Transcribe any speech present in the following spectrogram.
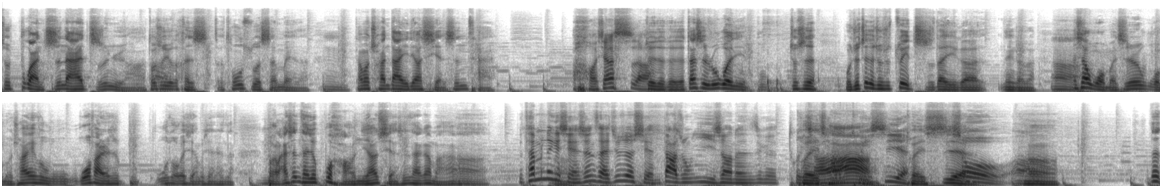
就不管直男还是直女啊，都是有一个很很通俗的审美的。嗯他们穿搭一定要显身材，好像是啊，对对对对，但是如果你不就是，我觉得这个就是最直的一个那个了。啊那，像我们其实我们穿衣服，我我反正是不无所谓显不显身材，嗯本来身材就不好，你要显身材干嘛？啊，他们那个显身材就是要显大众意义上的这个腿腿长、长腿细、腿细，瘦啊，嗯，那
